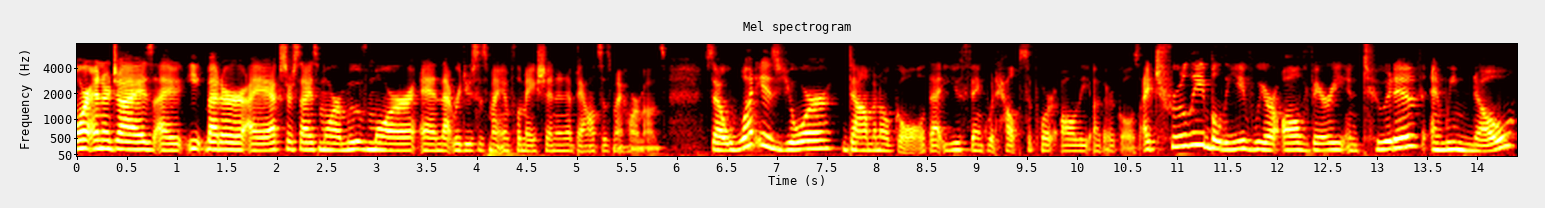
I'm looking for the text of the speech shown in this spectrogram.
more energized. I eat better. I exercise more, move more, and that reduces my inflammation and it balances my hormones. So, what is your domino goal that you think would help support all the other goals? I truly believe we are all very intuitive and we know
